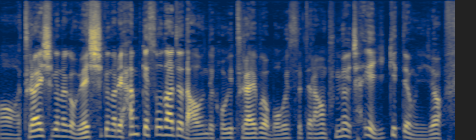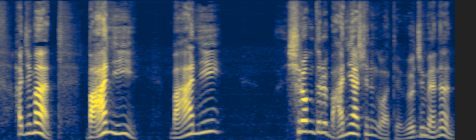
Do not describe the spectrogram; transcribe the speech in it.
어, dry signal과 wet signal이 함께 쏟아져 나오는데 거기 드라이브가 먹었을 때랑은 분명히 차이가 있기 때문이죠. 하지만 많이 많이 실험들을 많이 하시는 것 같아요. 요즘에는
